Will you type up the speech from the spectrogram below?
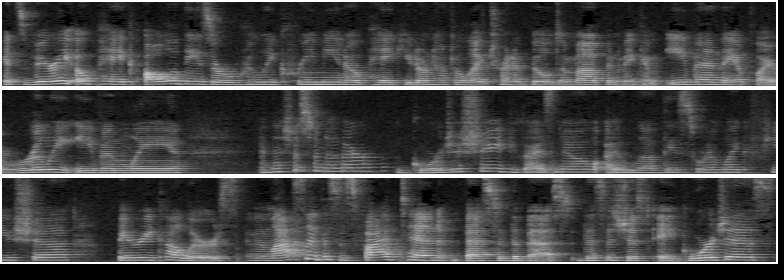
It's very opaque. All of these are really creamy and opaque. You don't have to like try to build them up and make them even. They apply really evenly. And that's just another gorgeous shade. You guys know I love these sort of like fuchsia berry colors. And then lastly, this is 510 Best of the Best. This is just a gorgeous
